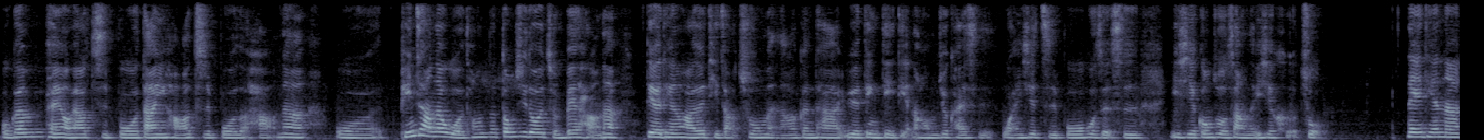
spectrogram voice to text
我跟朋友要直播，答应好要直播了。好，那。我平常呢，我通东西都会准备好。那第二天的话，就提早出门，然后跟他约定地点，然后我们就开始玩一些直播或者是一些工作上的一些合作。那一天呢，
